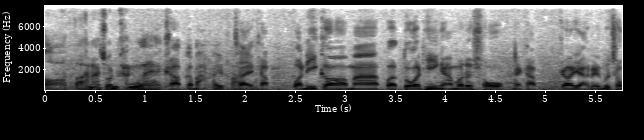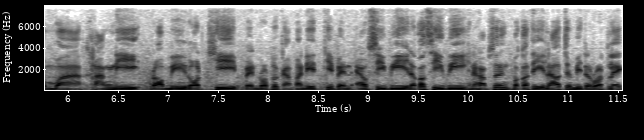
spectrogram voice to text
ต่อสาธารณชนครั้งแรกกับกระบะไฟฟ้าใช่ครับ วันนี้ก็มาเปิดตัวกันที่งานมอเตอร์โชว์นะครับก็อยากเรียนผู้ชมว่าครั้งนี้เรามีรถที่เป็นรถเพื่อการพาณิชย์ที่เป็น LCV แล้วก็ CV นะครับซึ่งปกติแล้วจะมีแต่รถเล็ก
